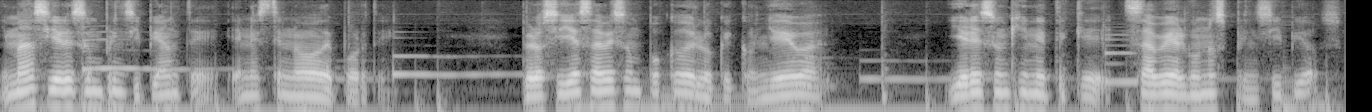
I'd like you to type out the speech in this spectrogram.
y más si eres un principiante en este nuevo deporte. Pero si ya sabes un poco de lo que conlleva y eres un jinete que sabe algunos principios,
